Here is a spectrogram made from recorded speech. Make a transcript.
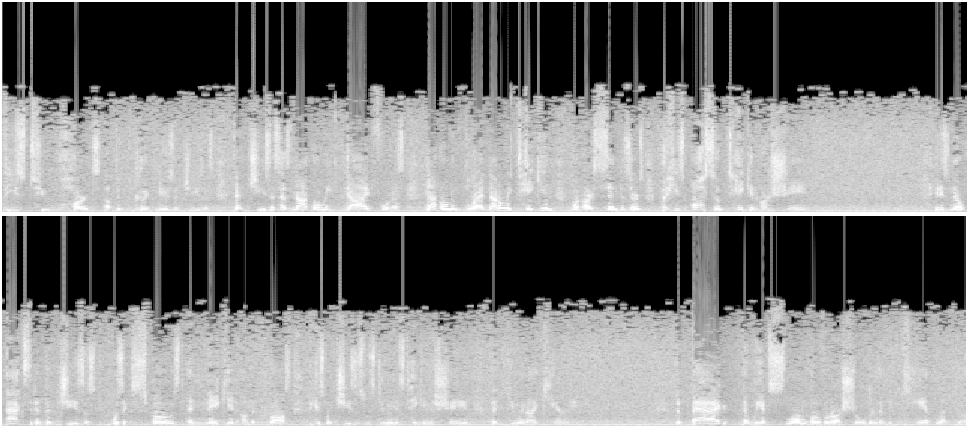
these two parts of the good news of Jesus. That Jesus has not only died for us, not only bled, not only taken what our sin deserves, but he's also taken our shame. It is no accident that Jesus was exposed and naked on the cross because what Jesus was doing is taking the shame that you and I carry. The bag that we have slung over our shoulder that we can't let go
